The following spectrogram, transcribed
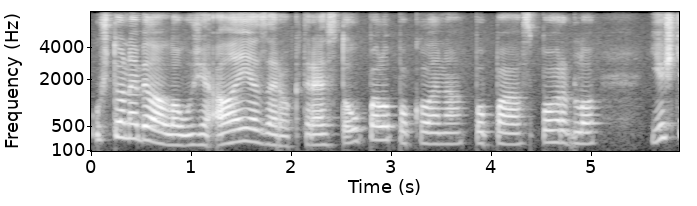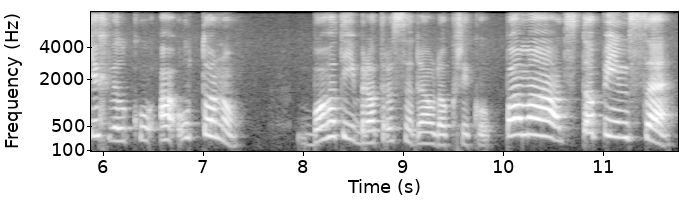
Už to nebyla louže, ale jezero, které stoupalo po kolena, po pás, po hrdlo. Ještě chvilku a utonu. Bohatý bratr se dal do křiku. Pomoc, topím se!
